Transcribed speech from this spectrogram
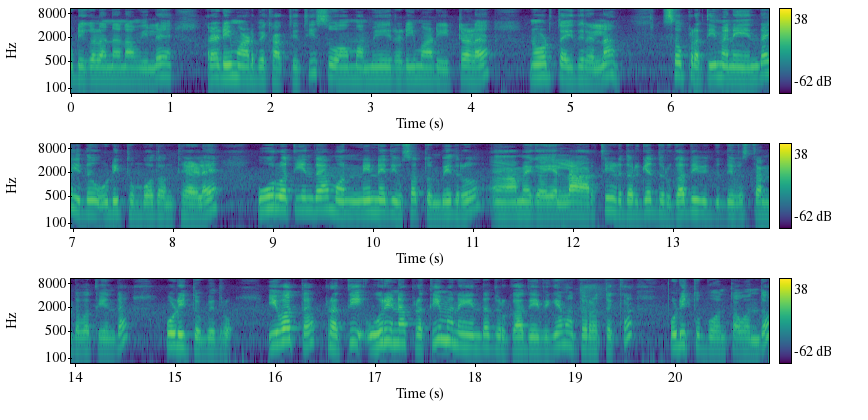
ಉಡಿಗಳನ್ನು ನಾವಿಲ್ಲೇ ರೆಡಿ ಮಾಡಬೇಕಾಗ್ತೈತಿ. ಸೊ ಮಮ್ಮಿ ರೆಡಿ ಮಾಡಿ ಇಟ್ಟಾಳೆ. ನೋಡ್ತಾ ಇದ್ದೀರಲ್ಲ ಸೊ ಪ್ರತಿ ಮನೆಯಿಂದ ಇದು ಉಡಿ ತುಂಬೋದು ಅಂಥೇಳಿ ಊರ ವತಿಯಿಂದ ಮೊನ್ನೆ ದಿವಸ ತುಂಬಿದ್ರು. ಆಮ್ಯಾಗ ಎಲ್ಲ ಆರತಿ ಹಿಡಿದವ್ರಿಗೆ ದುರ್ಗಾದೇವಿ ದೇವಸ್ಥಾನದ ವತಿಯಿಂದ ಉಡಿ ತುಂಬಿದ್ರು. ಇವತ್ತು ಪ್ರತಿ ಊರಿನ ಪ್ರತಿ ಮನೆಯಿಂದ ದುರ್ಗಾದೇವಿಗೆ ಮತ್ತು ರಥಕ್ಕೆ ಉಡಿ ತುಂಬುವಂಥ ಒಂದು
